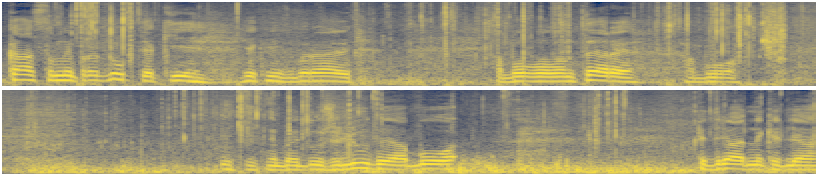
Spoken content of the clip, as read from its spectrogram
кастомний продукт, який, який збирають або волонтери, або якісь небайдужі люди, або підрядники для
